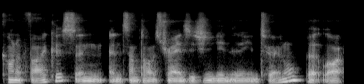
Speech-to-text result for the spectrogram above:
kind of focus, and and sometimes transition into the internal. But like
